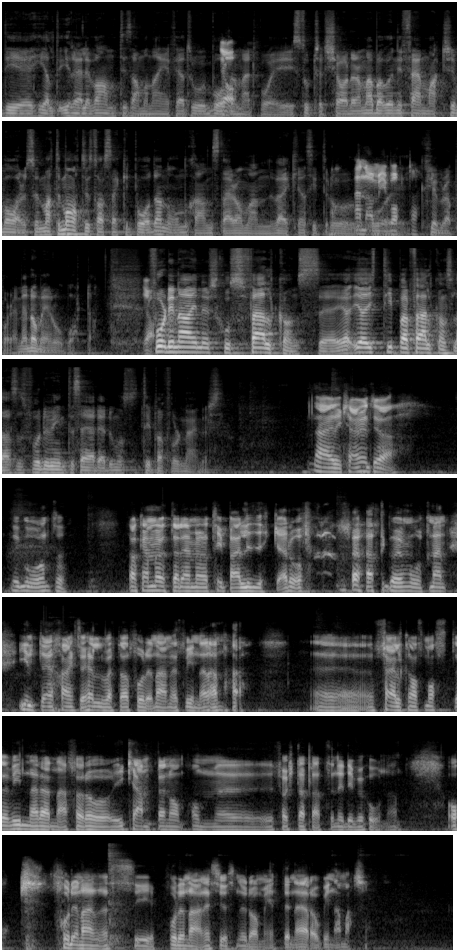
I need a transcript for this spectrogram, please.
det är helt irrelevant i sammanhanget. För jag tror båda Ja. de här två är i stort sett körda. De har bara vunnit fem matcher var. Så matematiskt har säkert båda någon chans där om man verkligen sitter och, Men de och klubbrar på det. Men de är nog borta. Ja. 49ers hos Falcons. Eh, Jag, jag tippar Falcons Lasse, så får du inte säga det. Du måste tippa 49ers. Nej, det kan jag inte göra. Det går inte. Jag kan möta det med att tippa lika då för att gå emot, men inte en chans i helvete att få den Niners Uh, Falcons måste vinna denna för att, i kampen om, om eh, första platsen i divisionen. Och 49ers, är- 49ers just nu, de är inte nära att vinna matchen.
